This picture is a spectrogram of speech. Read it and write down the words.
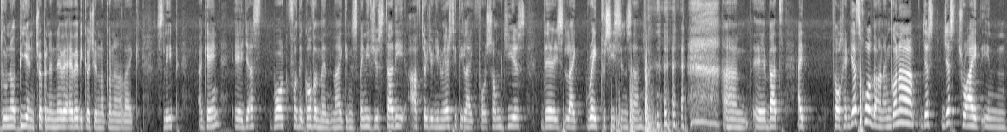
do not be an entrepreneur never ever, because you're not gonna like sleep again. Uh, just work for the government. Like in Spain, if you study after your university, like for some years, there is like great positions, and and uh, but I." told her, just hold on, I'm gonna just just try it in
